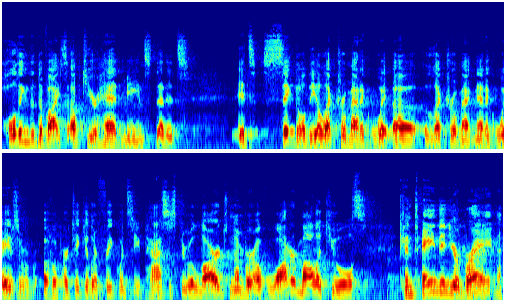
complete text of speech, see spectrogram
Holding the device up to your head means that its its signal, the electromagnetic, uh, electromagnetic waves of, of a particular frequency, passes through a large number of water molecules contained in your brain.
